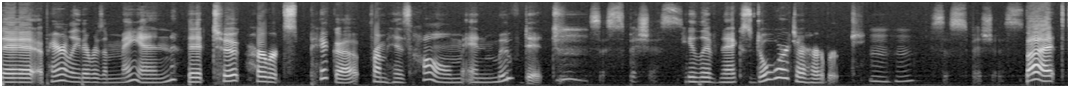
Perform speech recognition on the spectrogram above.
that apparently there was a man that took Herbert's pickup from his home and moved it. suspicious. He lived next door to Herbert. Mm Mhm. Suspicious. But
